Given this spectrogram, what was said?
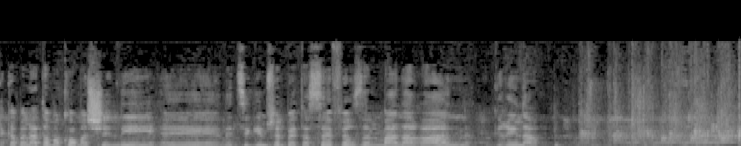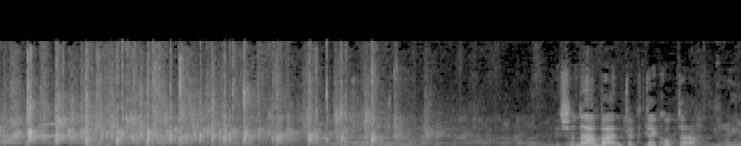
לקבלת המקום השני, אה, נציגים של בית הספר זלמן ארן, גרינאפ. בשנה הבאה נתקתק אותה, עירית.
